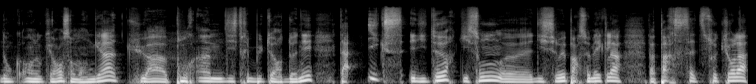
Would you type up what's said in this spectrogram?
Donc, en l'occurrence, en manga, tu as pour un distributeur donné, tu as X éditeurs qui sont euh, distribués par ce mec-là, par cette structure-là.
